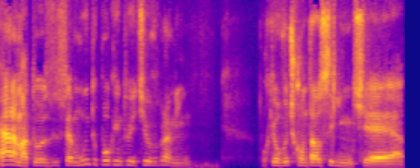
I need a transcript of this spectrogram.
Cara, Matoso, isso é muito pouco intuitivo para mim. Porque eu vou te contar o seguinte, é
